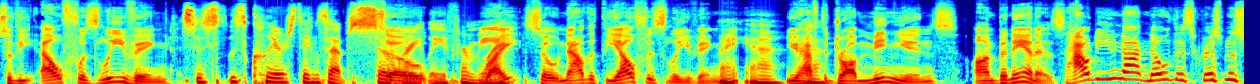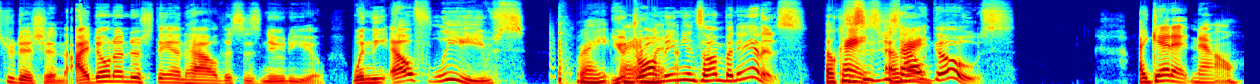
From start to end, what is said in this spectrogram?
So the elf was leaving, This, this clears things up so, So, greatly for me. right? So now that the elf is leaving, Right. Yeah. you have yeah. to draw minions on bananas. How do you not know this Christmas tradition? I don't understand how this is new to you. When the elf leaves, Right. you right. draw I'm like, minions on bananas. Okay. This is just how it goes. I get it now.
